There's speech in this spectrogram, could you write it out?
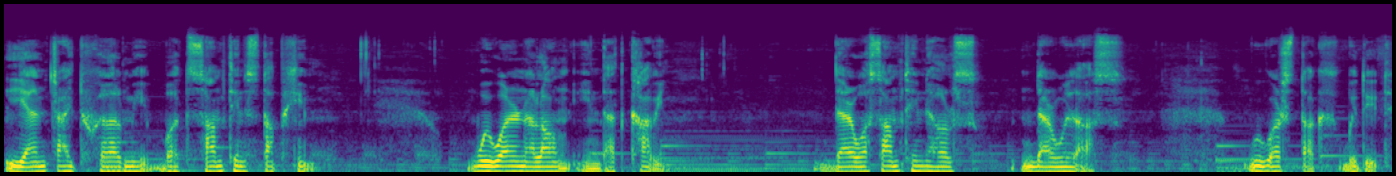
Lian tried to help me, but something stopped him. We weren't alone in that cabin. There was something else there with us. We were stuck with it.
